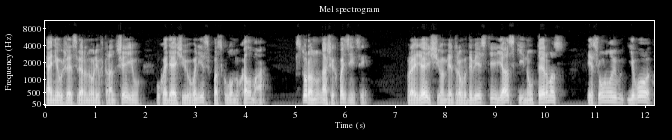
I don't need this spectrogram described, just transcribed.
Они уже свернули в траншею, уходящую вниз по склону холма, в сторону наших позиций. Пройдя еще метров двести, я скинул термос и сунул его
